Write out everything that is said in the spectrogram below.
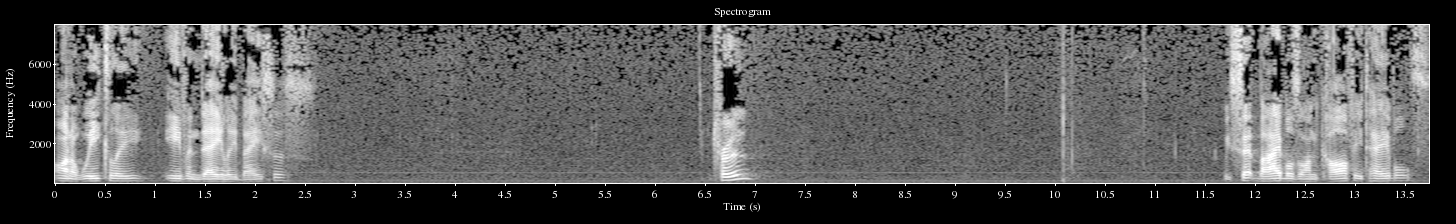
on a weekly, even daily basis. True? We set Bibles on coffee tables,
